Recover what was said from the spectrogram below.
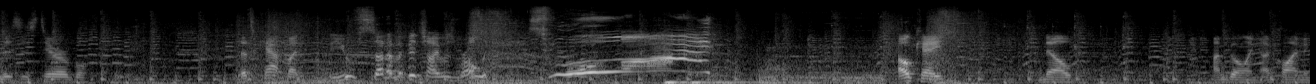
This is terrible. That's Catmine. You son of a bitch, I was rolling. What? Okay. No. I'm going. I'm climbing.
